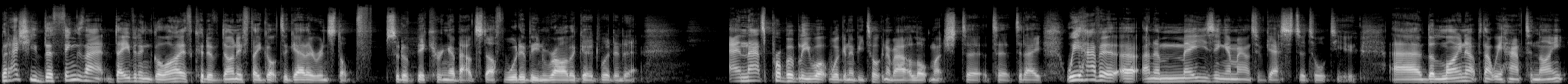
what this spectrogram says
But actually, the things that David and Goliath could have done if they got together and stopped sort of bickering about stuff would have been rather good, wouldn't it? And that's probably what we're going to be talking about a lot much to, to, today. We have a, a, an amazing amount of guests to talk to you. Uh, the lineup that we have tonight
